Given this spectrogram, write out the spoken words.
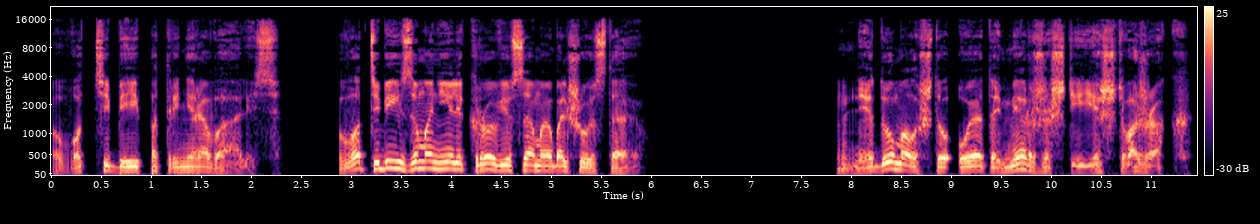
Вот тебе и потренировались. Вот тебе и заманили кровью самую большую стаю. «Не думал, что у этой мержешти есть вожак»,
